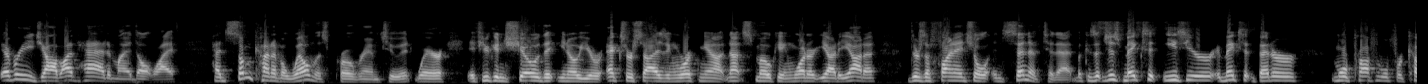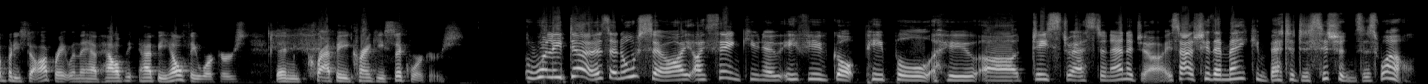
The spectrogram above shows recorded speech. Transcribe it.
every job I've had in my adult life had some kind of a wellness program to it where if you can show that you know you're exercising, working out, not smoking, water yada yada, there's a financial incentive to that because it just makes it easier, it makes it better more profitable for companies to operate when they have happy, healthy workers than crappy, cranky, sick workers. Well, it does. And also, I, I think, you know, if you've got people who are de stressed and energized, actually, they're making better decisions as well.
